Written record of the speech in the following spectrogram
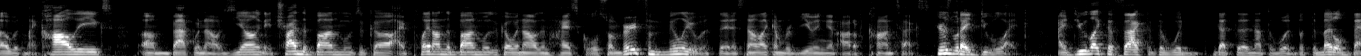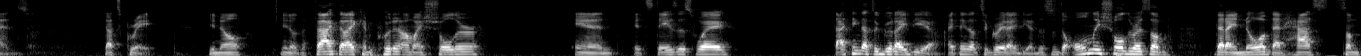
uh, with my colleagues um, back when I was young. They tried the Bon Musica. I played on the Bon Musica when I was in high school, so I'm very familiar with it. It's not like I'm reviewing it out of context. Here's what I do like. I do like the fact that the wood, that the not the wood, but the metal bends. That's great. You know, you know the fact that I can put it on my shoulder and it stays this way. I think that's a good idea. I think that's a great idea. This is the only shoulder rest of that I know of that has some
